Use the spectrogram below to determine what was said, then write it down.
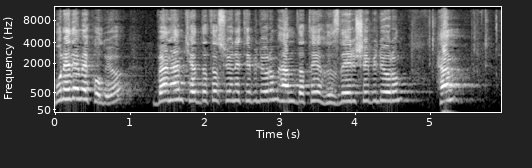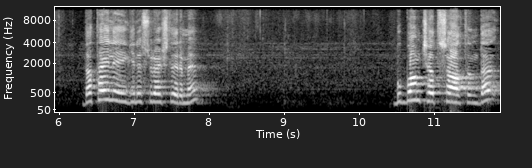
Bu ne demek oluyor? Ben hem CAD datası yönetebiliyorum hem dataya hızlı erişebiliyorum. Hem data ile ilgili süreçlerimi bu BOM çatısı altında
